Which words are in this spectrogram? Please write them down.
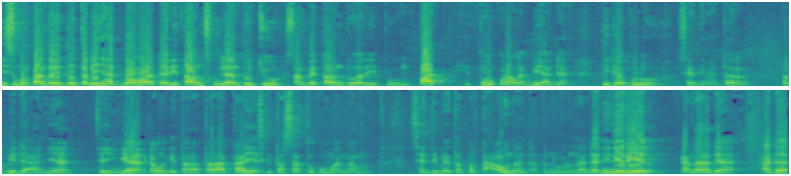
di sumur pantau itu terlihat bahwa dari tahun 97 sampai tahun 2004 itu kurang lebih ada 30 cm perbedaannya. Sehingga kalau kita rata-rata ya sekitar 1,6 cm per tahun ada penurunan. Dan ini real karena ada ada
